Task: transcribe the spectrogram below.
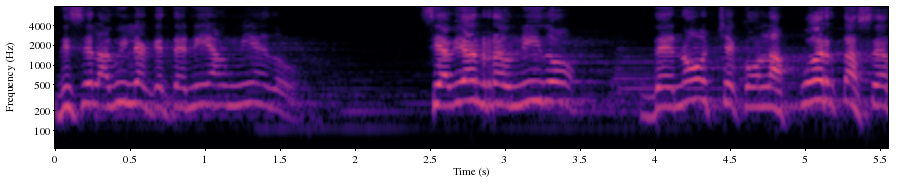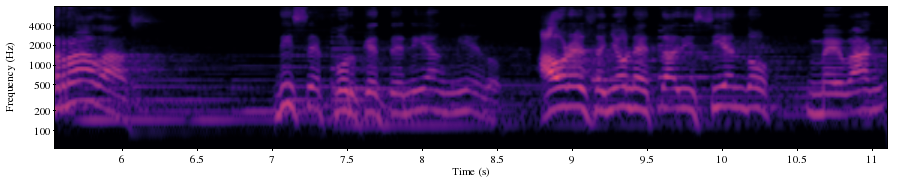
Dice la Biblia que tenían miedo. Se habían reunido de noche con las puertas cerradas. Dice, porque tenían miedo. Ahora el Señor les está diciendo, me van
